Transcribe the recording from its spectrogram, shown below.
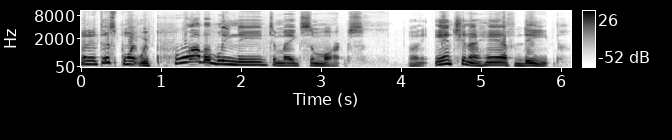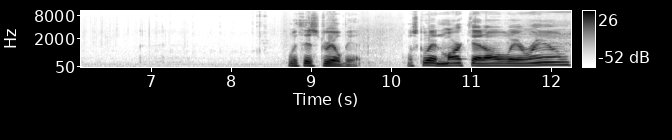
And at this point we probably need to make some marks. An inch and a half deep with this drill bit. Let's go ahead and mark that all the way around.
